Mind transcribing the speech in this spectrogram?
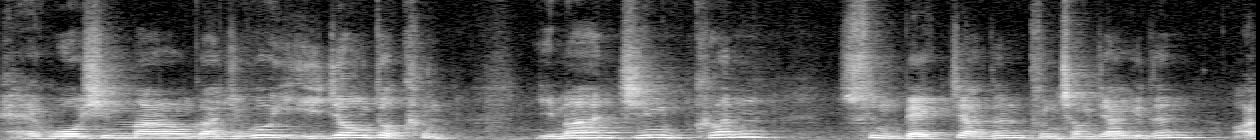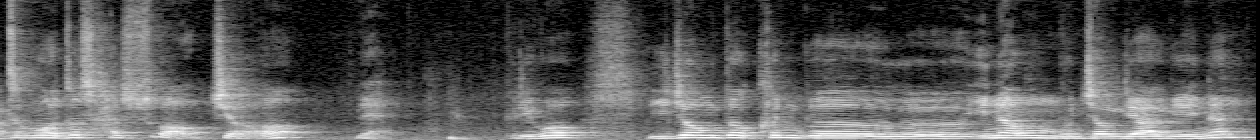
150만 원 가지고 이 정도 큰 이만큼 큰 순백자든 분청자기든 어떤 것도 살 수가 없죠. 네. 그리고 이 정도 큰 그, 그 이나무 분청자기는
